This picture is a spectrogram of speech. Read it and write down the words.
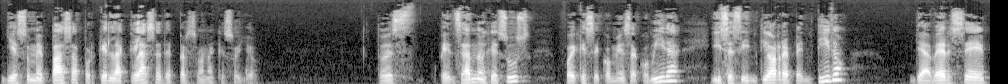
Y eso me pasa porque es la clase de persona que soy yo. Entonces, pensando en Jesús, fue que se comió esa comida y se sintió arrepentido de haberse,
